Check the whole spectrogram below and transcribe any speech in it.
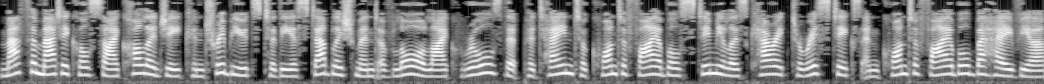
Mathematical psychology contributes to the establishment of law-like rules that pertain to quantifiable stimulus characteristics and quantifiable behavior.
